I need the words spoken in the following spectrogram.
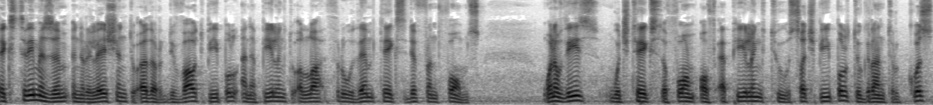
Extremism in relation to other devout people and appealing to Allah through them takes different forms. One of these, which takes the form of appealing to such people to grant requests,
